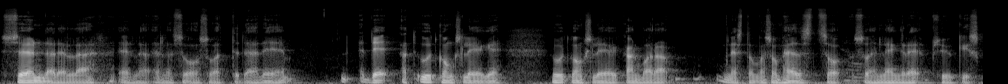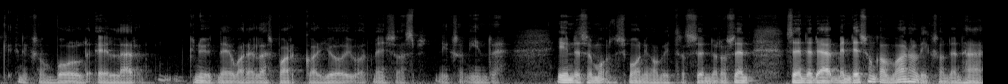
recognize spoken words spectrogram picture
sönder eller, eller, eller så. Så att det där det, det att utgångsläge, utgångsläge kan vara nästan vad som helst så, så en längre psykisk liksom, våld eller knytnävar eller sparkar gör ju att människans liksom, inre, inre så småningom vittras sönder. Och sen, sen det där, men det som kan vara liksom den här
